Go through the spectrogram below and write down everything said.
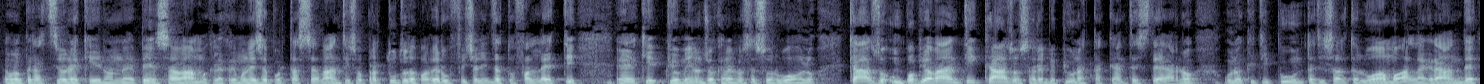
è un'operazione che non pensavamo che la Cremonese portasse avanti, soprattutto dopo aver ufficializzato Falletti eh, che più o meno gioca nello stesso ruolo. Caso un po' più avanti, Caso sarebbe più un attaccante esterno, uno che ti punta, ti salta l'uomo alla grande,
